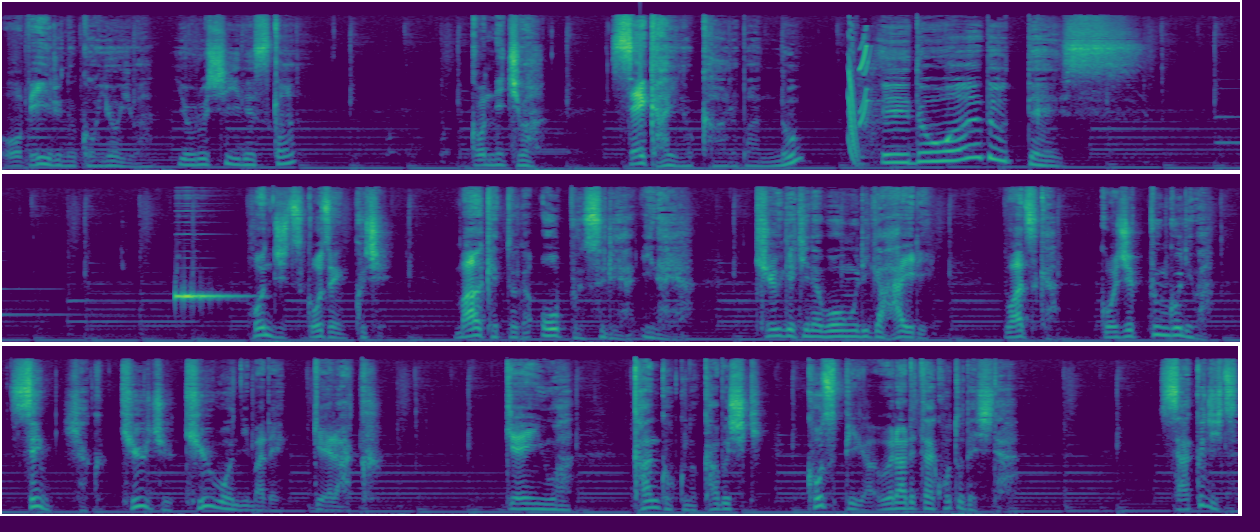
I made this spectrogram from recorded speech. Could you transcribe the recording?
おビールのご用意はよろしいですか？こんにちは。世界のカールバンのエドワードです。本日午前9時、マーケットがオープンするや否や、急激なウォン売りが入り、わずか50分後には1199ウォンにまで下落。原因は韓国の株式コスピが売られたことでした。昨日、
